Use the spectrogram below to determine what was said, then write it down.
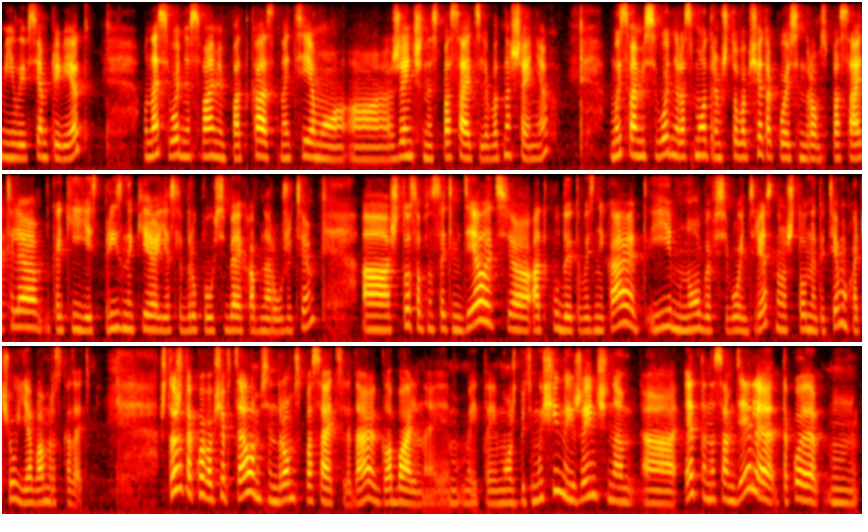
Милые, всем привет! У нас сегодня с вами подкаст на тему э, женщины-спасатели в отношениях. Мы с вами сегодня рассмотрим, что вообще такое синдром спасателя, какие есть признаки, если вдруг вы у себя их обнаружите, э, что, собственно, с этим делать, э, откуда это возникает и много всего интересного, что на эту тему хочу я вам рассказать. Что же такое вообще в целом синдром спасателя, да, глобально? Это и может быть и мужчина, и женщина. А, это на самом деле такое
